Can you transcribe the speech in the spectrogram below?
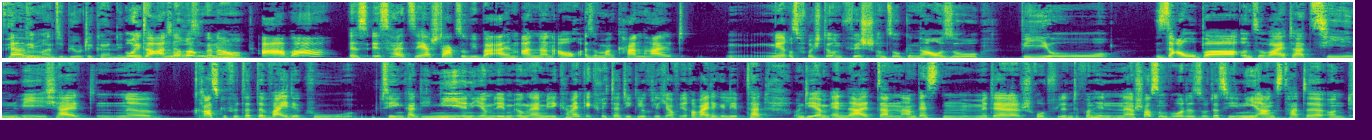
wegen ähm, dem Antibiotika in den Unter Becken anderem, genau. Aber es ist halt sehr stark, so wie bei allem anderen auch. Also man kann halt Meeresfrüchte und Fisch und so genauso bio, sauber und so weiter ziehen, wie ich halt eine grasgefütterte Weidekuh ziehen kann, die nie in ihrem Leben irgendein Medikament gekriegt hat, die glücklich auf ihrer Weide gelebt hat und die am Ende halt dann am besten mit der Schrotflinte von hinten erschossen wurde, so dass sie nie Angst hatte und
